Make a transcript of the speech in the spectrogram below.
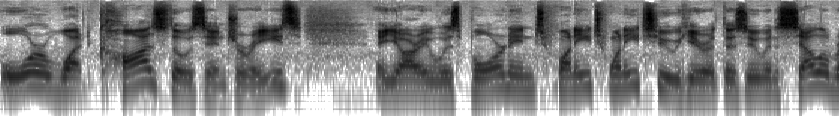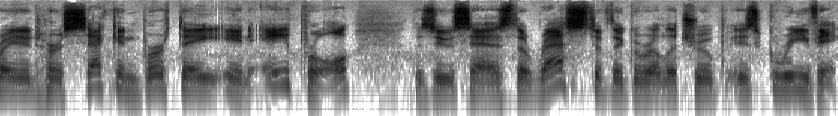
or what caused those injuries. Eyare was born in 2022 here at the zoo and celebrated her second birthday in April. The zoo says the rest of the gorilla troop is grieving,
